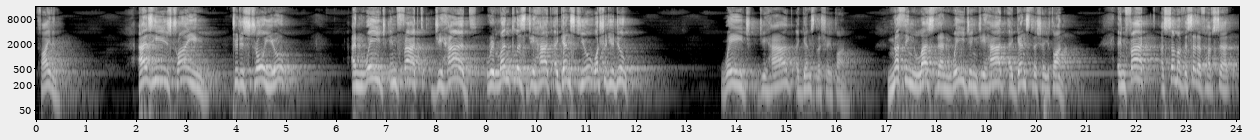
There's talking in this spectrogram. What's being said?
Fight him. As he is trying to destroy you and wage, in fact, jihad, relentless jihad against you, what should you do? Wage jihad against the shaitan. Nothing less than waging jihad against the shaitan. In fact, as some of the Salaf have said,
